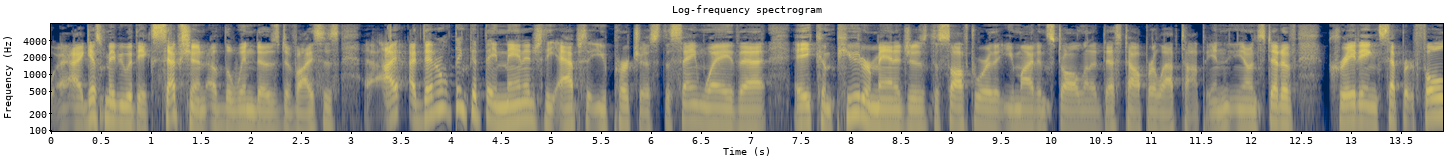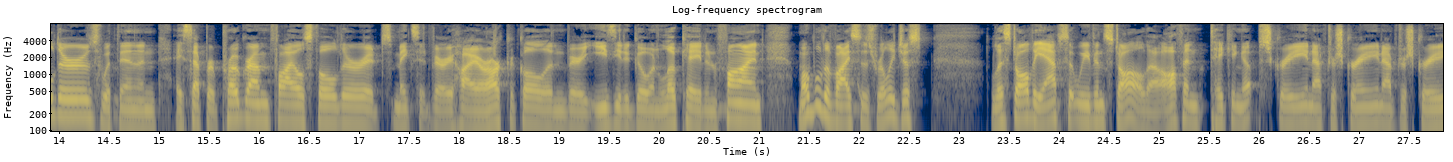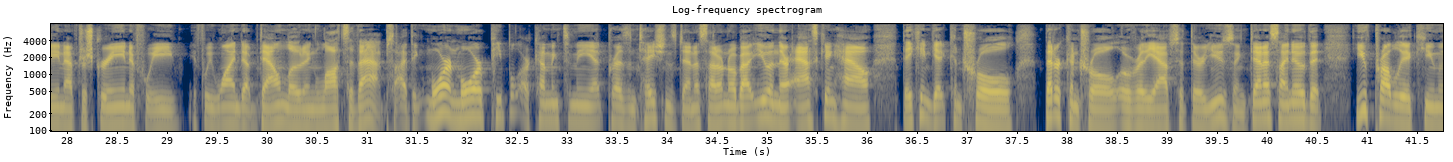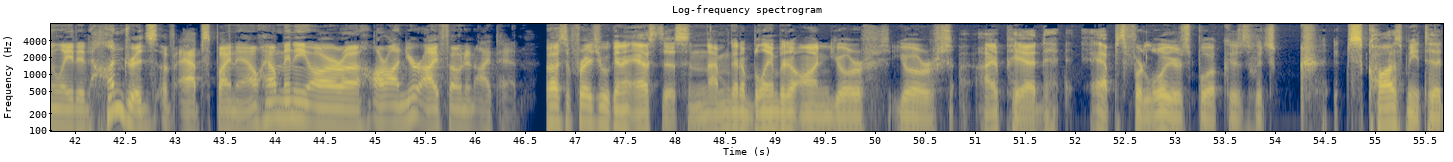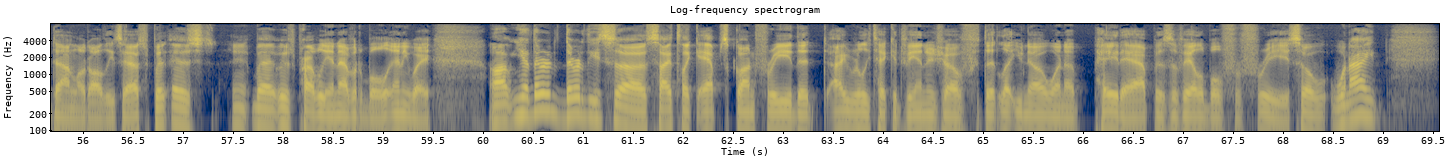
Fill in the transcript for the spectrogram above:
I guess maybe with the exception of the Windows devices, I, I don't think that they manage the apps that you purchase the same way that a computer manages the software that you might install on a desktop or laptop. And you know, instead of creating separate folders within a separate program files folder, it makes it very hierarchical and very easy to go and locate and find. Mobile devices really just list all the apps that we've installed uh, often taking up screen after screen after screen after screen if we if we wind up downloading lots of apps. I think more and more people are coming to me at presentations dennis. I don't know about you and they're asking how they can get control better control over the apps that they're using. Dennis i know that you've probably accumulated hundreds of apps by now. How many are uh, are on your iphone and ipad? I was afraid you were going to ask this, and I'm going to blame it on your your iPad apps for lawyers book, is which caused me to download all these apps. But as but it was probably inevitable anyway. Uh, yeah, there there are these uh, sites like Apps Gone Free that I really take advantage of that let you know when a paid app is available for free. So when I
